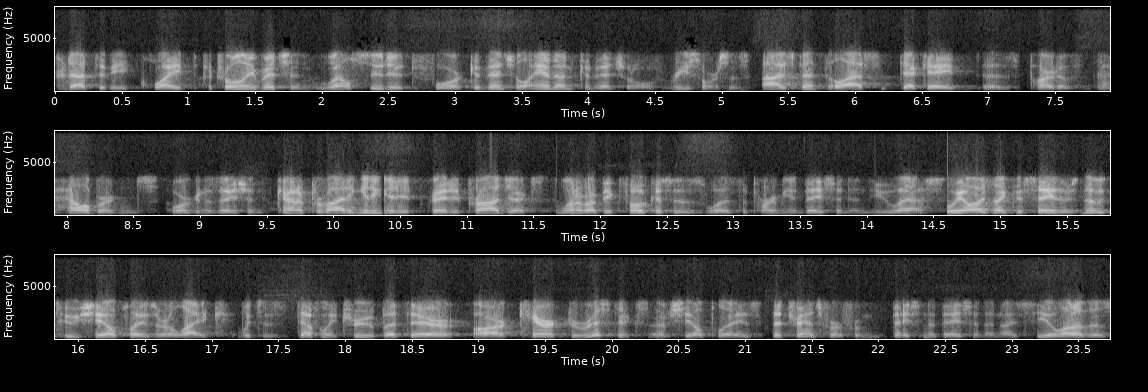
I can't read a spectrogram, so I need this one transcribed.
turned out to be quite petroleum rich and well suited for conventional and unconventional resources. I've spent the last decade as part of Halliburton's organization, kind of providing integrated projects. One of our big focuses was the Permian Basin in the U.S. We always like to say there's no two shale plays are alike, which is definitely true, but there are characteristics of shale plays that transfer from basin to basin. And I see a lot of those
